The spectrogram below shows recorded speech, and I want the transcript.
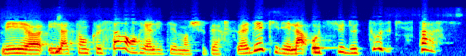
Mais euh, il attend que ça, en réalité. Moi, je suis persuadée qu'il est là au-dessus de tout ce qui se passe.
